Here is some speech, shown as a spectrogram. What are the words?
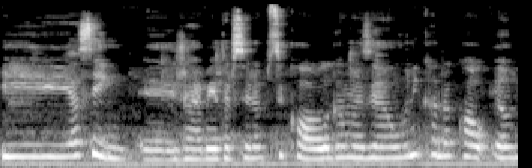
E assim, é, já é a minha terceira psicóloga, mas é a única da qual eu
